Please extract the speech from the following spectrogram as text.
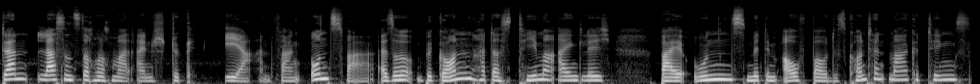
Dann lass uns doch noch mal ein Stück eher anfangen. Und zwar, also begonnen hat das Thema eigentlich bei uns mit dem Aufbau des Content Marketings,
